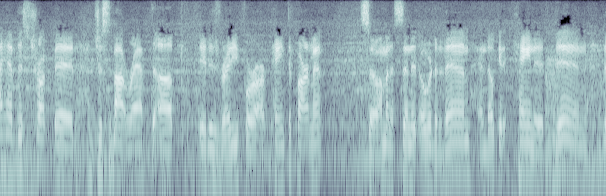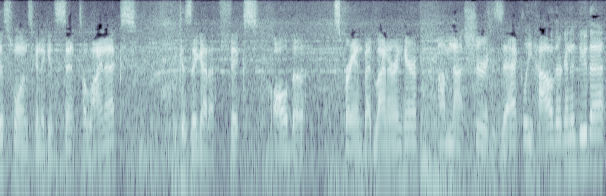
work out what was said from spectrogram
I have this truck bed just about wrapped up. It is ready for our paint department. So I'm gonna send it over to them and they'll get it painted. Then this one's gonna get sent to Line-X because they gotta fix all the spray and bed liner in here. I'm not sure exactly how they're gonna do that.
